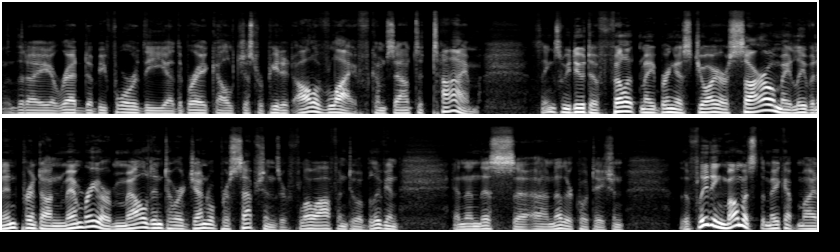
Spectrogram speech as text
that I read before the uh, the break, I'll just repeat it. All of life comes down to time. Things we do to fill it may bring us joy or sorrow, may leave an imprint on memory, or meld into our general perceptions, or flow off into oblivion. And then this uh, another quotation. The fleeting moments that make up my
